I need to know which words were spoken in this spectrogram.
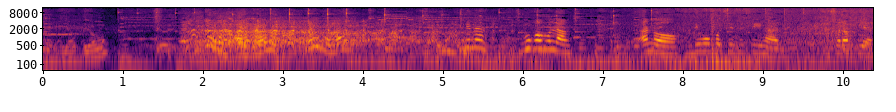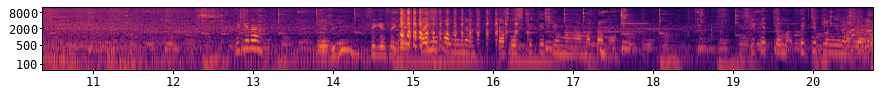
Ayaw, ayaw mo? Ka mag-ayaw. Try mo lang. Sige na. Subukan mo lang. Ano, hindi mo pagsisisihan. Masarap yan. Sige na. Eh, sige. Sige, sige. Tayo ka muna. Tapos pikit yung mga mata mo. Pikit ka, pikit lang yung mata mo.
